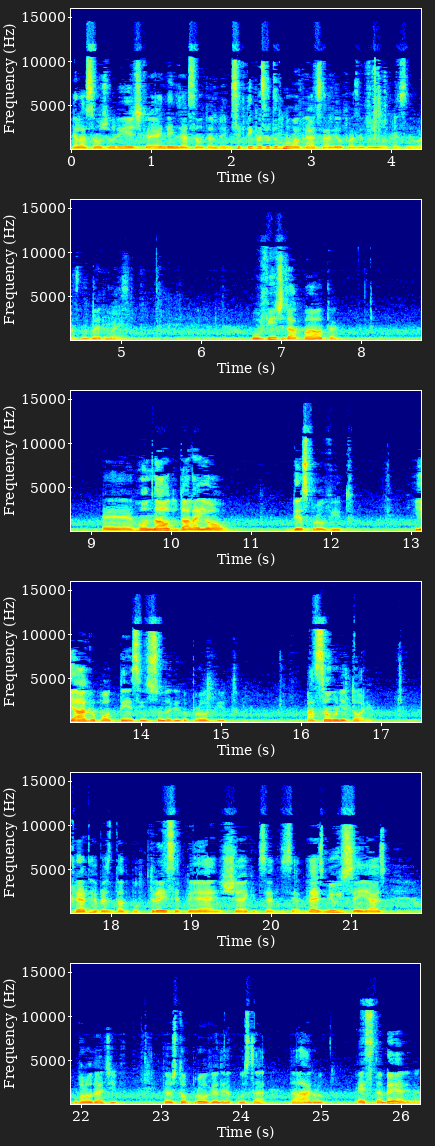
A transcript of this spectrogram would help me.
Relação jurídica, a indenização também. Isso aqui tem que fazer tudo monocrático, sabe? Eu fazer tudo monocrático esse negócio, não aguento mais. O 20 da pauta é Ronaldo Dallagnol, desprovido. E Agropotência Insumos Agrícolas provido. Ação monitória. Crédito representado por 3 CPR, cheque, etc, etc. 10.100 reais o valor da dívida. Então, eu estou provendo recurso da, da Agro. Esse também, Arina?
